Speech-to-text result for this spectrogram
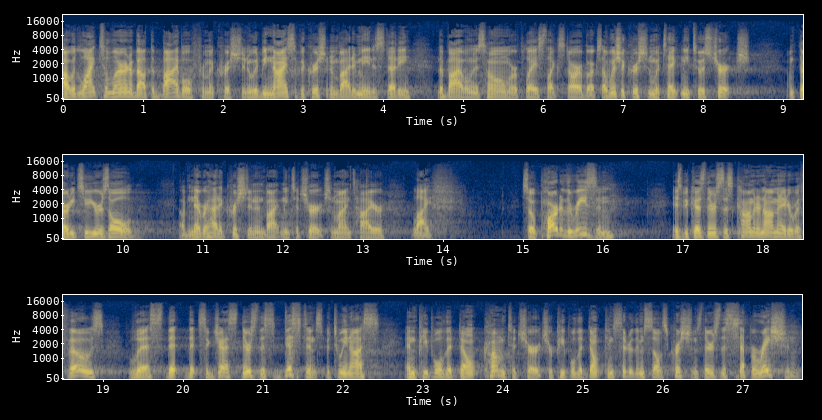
I would like to learn about the Bible from a Christian. It would be nice if a Christian invited me to study the Bible in his home or a place like Starbucks. I wish a Christian would take me to his church. I'm 32 years old. I've never had a Christian invite me to church in my entire life. So, part of the reason is because there's this common denominator with those lists that, that suggests there's this distance between us and people that don't come to church or people that don't consider themselves Christians. There's this separation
